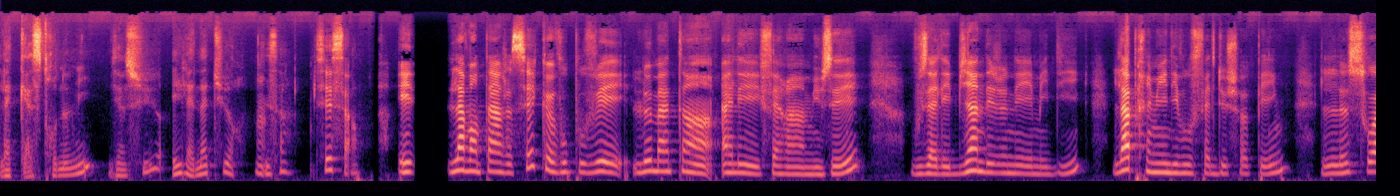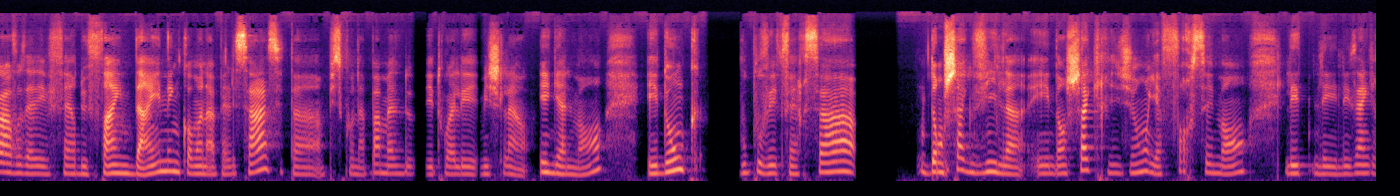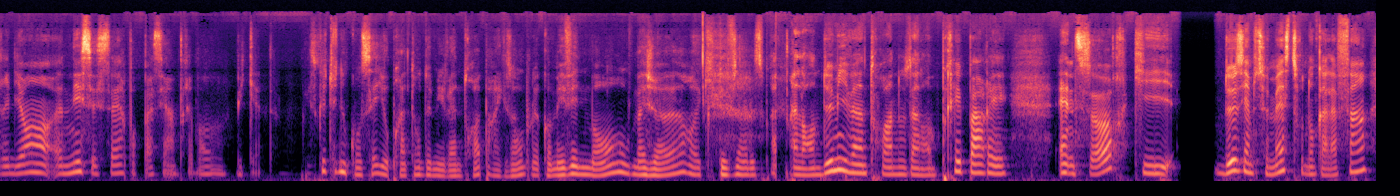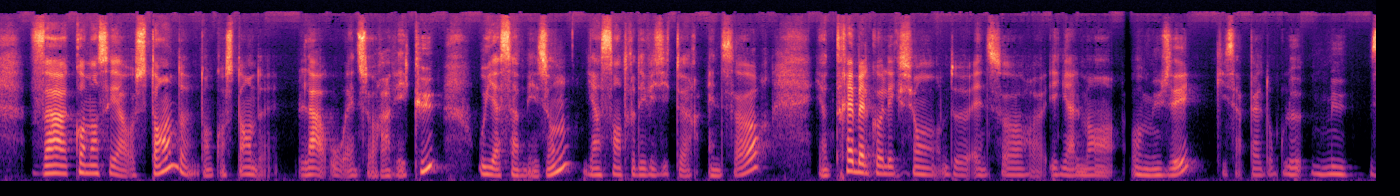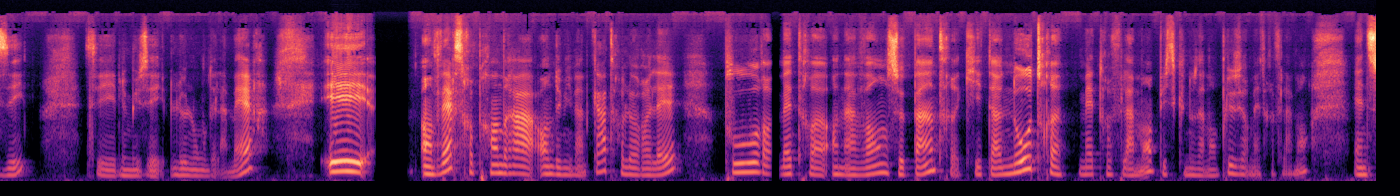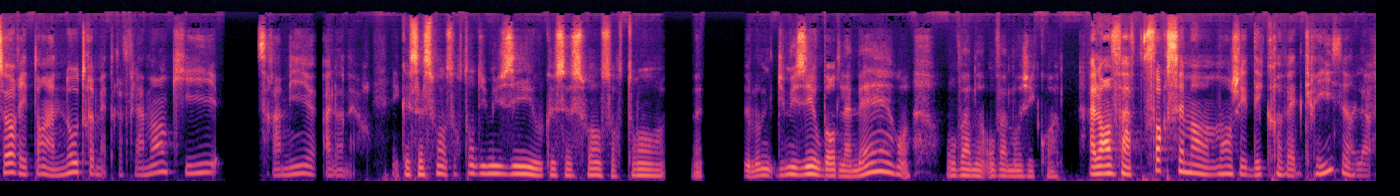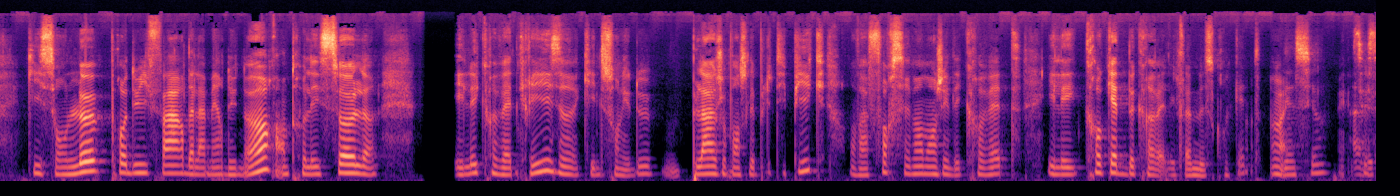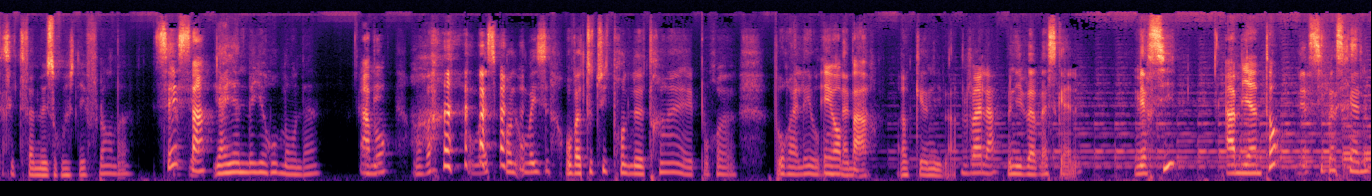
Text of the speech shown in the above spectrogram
la gastronomie, bien sûr, et la nature. Mm. C'est ça? C'est ça. Et l'avantage, c'est que vous pouvez le matin aller faire un musée, vous allez bien déjeuner midi, l'après-midi vous faites du shopping, le soir vous allez faire du fine dining, comme on appelle ça, c'est un puisqu'on a pas mal de- d'étoilés Michelin également, et donc vous pouvez faire ça. Dans chaque ville et dans chaque région, il y a forcément les, les- les ingrédients euh, nécessaires pour passer un très bon week-end. Qu'est-ce que tu nous conseilles au printemps 2023, par exemple, comme événement majeur euh, qui te vient à l'esprit? Alors en 2023, nous allons préparer Ensor qui, deuxième semestre, donc à la fin, va commencer à Ostende, donc Ostende, là où Ensor a vécu, où il y a sa maison, il y a un centre des visiteurs Ensor, il y a une très belle collection de Ensor euh, également au musée, qui s'appelle donc le musée, c'est le musée le long de la mer, et Anvers reprendra en 2024 le relais pour mettre en avant ce peintre qui est un autre maître flamand, puisque nous avons plusieurs maîtres flamands, Ensor étant un autre maître flamand qui sera mis à l'honneur. Et que ce soit en sortant du musée ou que ce soit en sortant euh, de du musée au bord de la mer, on va, on va manger quoi? Alors on va forcément manger des crevettes grises, Voilà. qui sont le produit phare de la mer du Nord, entre les sols et les crevettes grises, qui sont les deux plats, je pense, les plus typiques. On va forcément manger des crevettes et les croquettes de crevettes. Les fameuses croquettes, Ouais. bien sûr. Ouais, Avec ça. cette fameuse rouge des Flandres. C'est ça. Il n'y a rien de meilleur au monde. Hein. Ah Allez, bon on va, on va se prendre, on va, essayer- on va tout de suite prendre le train et pour, euh, pour aller au Et on part. Ok, on y va. Voilà. On y va, Pascal. Merci. À bientôt. Merci, Pascal.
